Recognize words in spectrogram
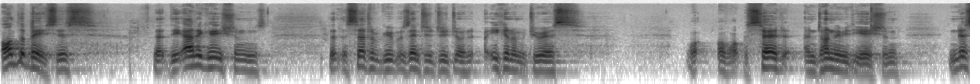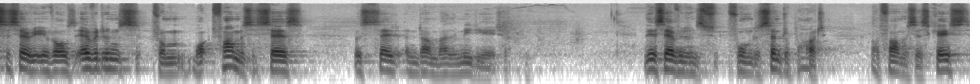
on the basis that the allegations that the settlement group was entered into an economic duress of what was said and done in mediation necessarily involves evidence from what Farm Assist says was said and done by the mediator. This evidence formed a central part of Farm Assist's case,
